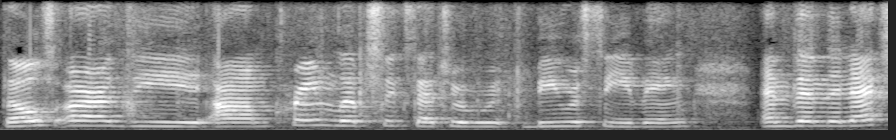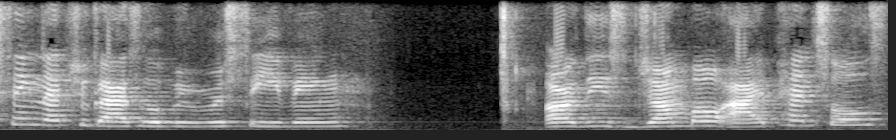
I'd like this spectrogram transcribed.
those are the um, cream lipsticks that you'll re be receiving. And then the next thing that you guys will be receiving are these jumbo eye pencils.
